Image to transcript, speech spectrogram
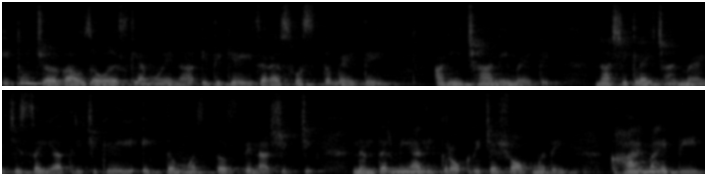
इथून जळगाव जवळ असल्यामुळे ना इथे केळी जरा स्वस्त मिळते आणि छानही मिळते. नाशिकलाही छान मिळायची. सह्याद्रीची केळी एकदम मस्त असते नाशिकची. नंतर मी आली क्रॉकरीच्या शॉपमध्ये. काय माहिती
